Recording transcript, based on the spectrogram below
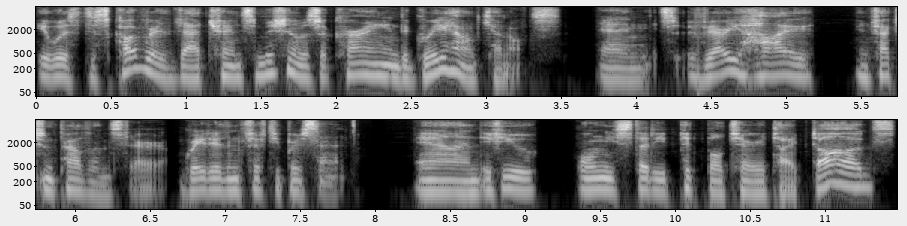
it was discovered that transmission was occurring in the greyhound kennels. And it's very high infection prevalence there, greater than 50%. And if you only study pit bull terrier type dogs,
